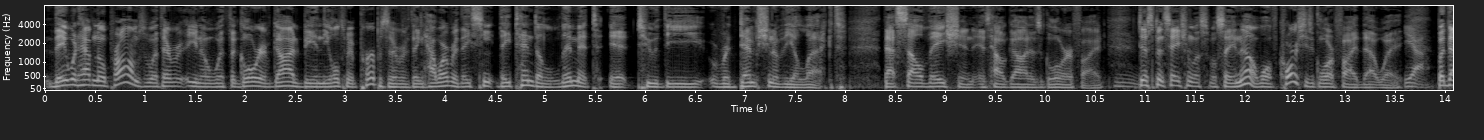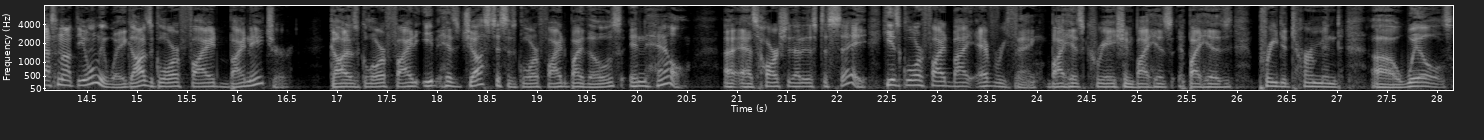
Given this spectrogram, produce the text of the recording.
they would have no problems with every, you know, with the glory of God being the ultimate purpose of everything. However, they see, they tend to limit it to the redemption of the elect. That salvation is how God is glorified. Dispensationalists will say, no, well, of course he's glorified that way. Yeah. But that's not the only way. God's glorified by nature. God is glorified, his justice is glorified by those in hell. Uh, as harsh as that is to say, he is glorified by everything, by his creation, by his by his predetermined uh, wills,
